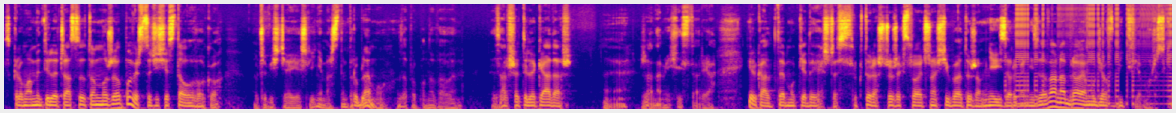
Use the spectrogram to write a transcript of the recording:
Skoro mamy tyle czasu, to może opowiesz, co ci się stało w oko. Oczywiście, jeśli nie masz z tym problemu, zaproponowałem. Zawsze tyle gadasz. Nie, żadna mi historia. Kilka lat temu, kiedy jeszcze struktura szczurzych społeczności była dużo mniej zorganizowana, brałem udział w bitwie morskiej.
